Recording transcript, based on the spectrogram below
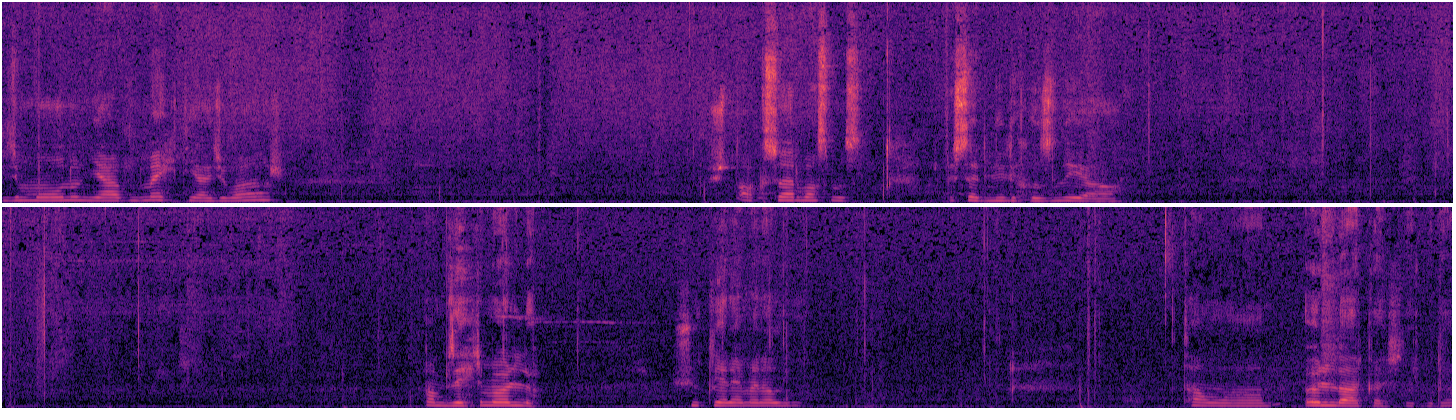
Bizim Mo'nun yardıma ihtiyacı var. Şu aksesuar basmasın. Arkadaşlar Lily hızlı ya. Tamam zehrim öldü. Şu yükleri hemen alayım. Tamam. Öldü arkadaşlar bu da.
